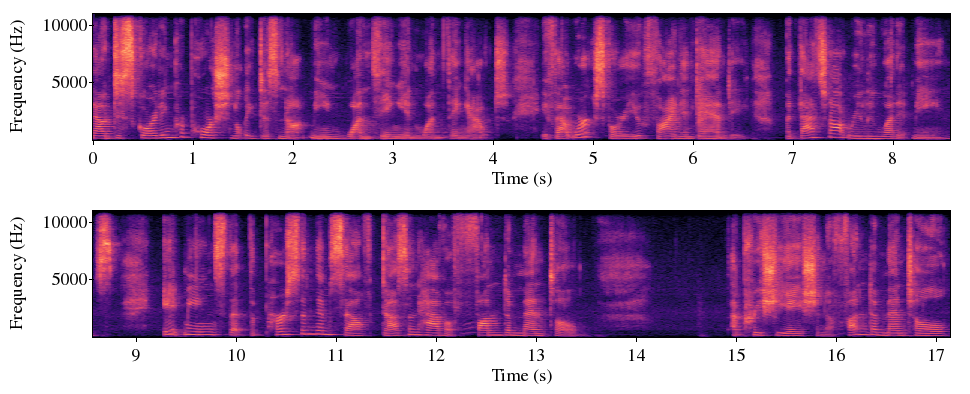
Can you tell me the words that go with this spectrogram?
Now, discarding proportionately does not mean one thing in, one thing out. If that works for you, fine and dandy. But that's not really what it means. It means that the person themselves doesn't have a fundamental appreciation, a fundamental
